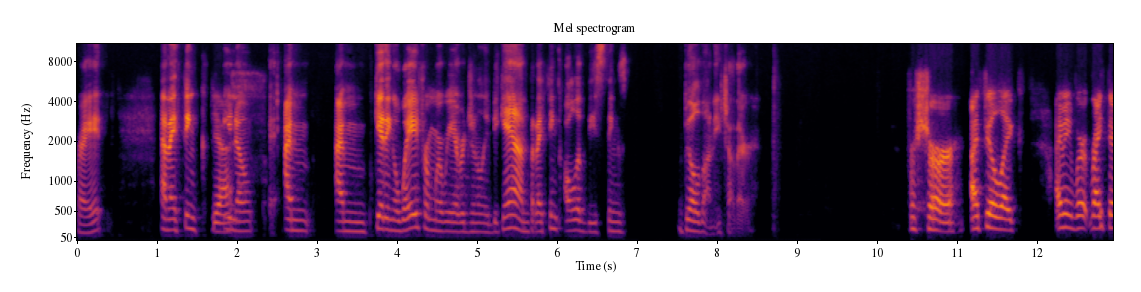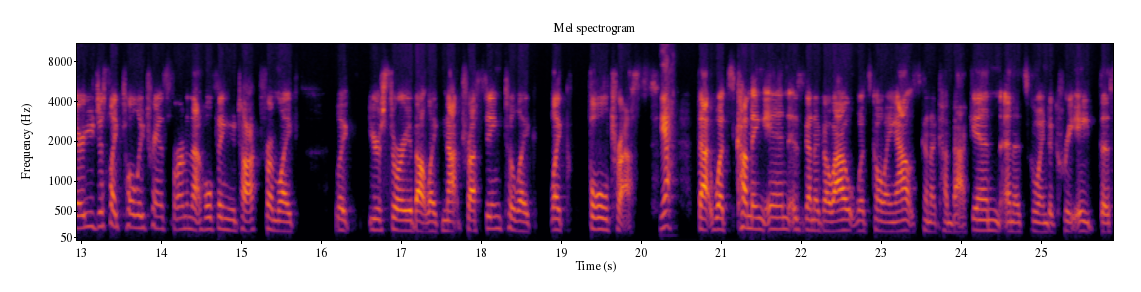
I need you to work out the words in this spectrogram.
right? And i think yes. you know i'm i'm getting away from where we originally began but i think all of these things build on each other. For sure. I feel like i mean we're right there you just like totally transformed in that whole thing you talked from like like your story about like not trusting to like like full trust. Yeah. That what's coming in is going to go out, what's going out is going to come back in and it's going to create this,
